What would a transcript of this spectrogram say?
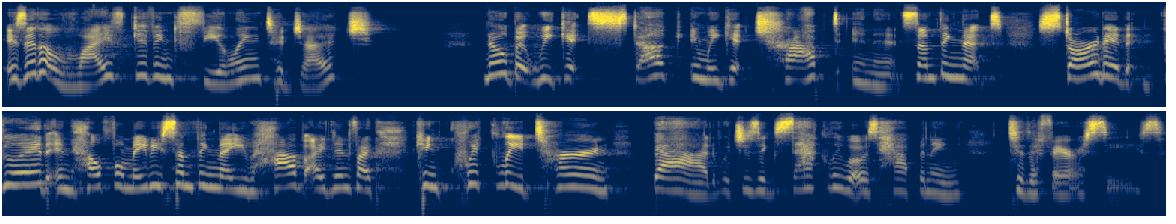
Is it a life giving feeling to judge? No, but we get stuck and we get trapped in it. Something that started good and helpful, maybe something that you have identified, can quickly turn bad, which is exactly what was happening to the Pharisees.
